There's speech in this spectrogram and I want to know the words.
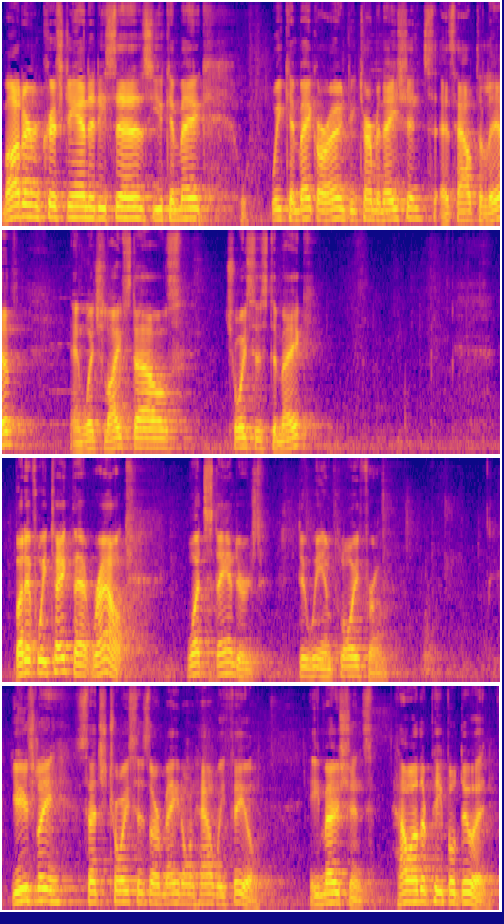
Modern Christianity says you can make, we can make our own determinations as how to live and which lifestyles, choices to make. But if we take that route, what standards do we employ from? Usually, such choices are made on how we feel, emotions, how other people do it,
